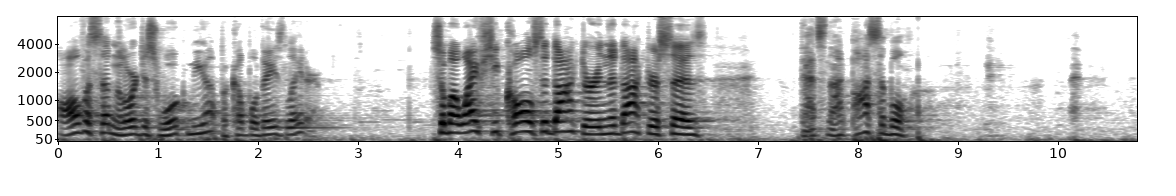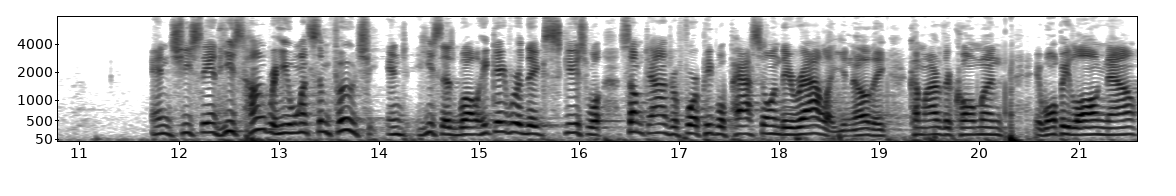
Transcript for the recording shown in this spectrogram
All of a sudden, the Lord just woke me up a couple days later. So my wife, she calls the doctor, and the doctor says, That's not possible. And she's saying, He's hungry. He wants some food. She, and he says, Well, he gave her the excuse, Well, sometimes before people pass on, they rally. You know, they come out of their coma and it won't be long now.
